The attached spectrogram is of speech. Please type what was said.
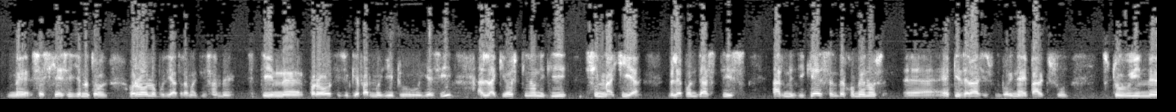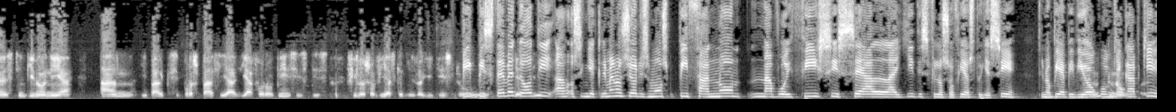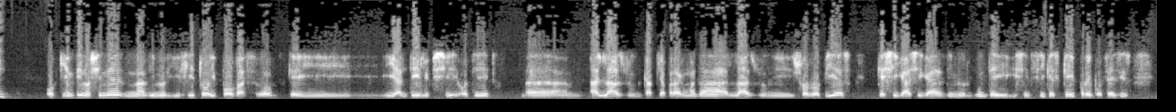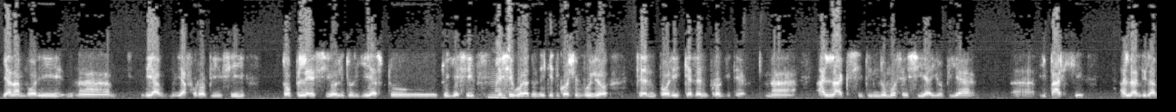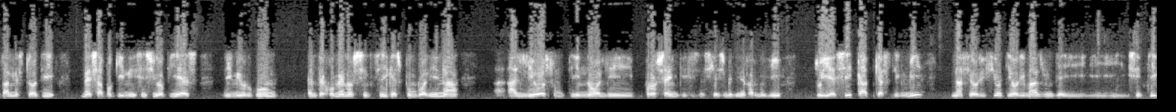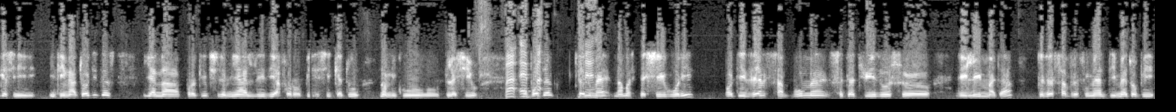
με, σε σχέση και με τον ρόλο που διαδραματίσαμε στην ε, προώθηση και εφαρμογή του ΓΕΣΥ αλλά και ως κοινωνική συμμαχία βλέποντας τις αρνητικές ενδεχομένως ε, επιδράσεις που μπορεί να υπάρξουν στην, ε, στην κοινωνία αν υπάρξει προσπάθεια διαφοροποίησης της φιλοσοφίας και της λογικής του Πι- πιστεύετε ΓΕΣΥ. ότι α, ο συγκεκριμένος διορισμός πιθανόν να βοηθήσει σε αλλαγή της φιλοσοφίας του ΓΕΣΥ, την οποία επιδιώκουν και Νομ- κάποιοι; Ο κίνδυνος είναι να δημιουργηθεί το υπόβαθρο και η, η αντίληψη ότι ε, αλλάζουν κάποια πράγματα, αλλάζουν οι ισορροπίες και σιγά σιγά δημιουργούνται οι, οι συνθήκες και οι προϋποθέσεις για να μπορεί να δια, διαφοροποιηθεί το πλαίσιο λειτουργίας του, του ΓΕΣΥ. Μάλιστα. Και σίγουρα το Διοικητικό Συμβούλιο δεν μπορεί και δεν πρόκειται να αλλάξει την νομοθεσία η οποία α, υπάρχει, αλλά αντιλαμβάνεστε ότι μέσα από κινήσεις οι οποίες δημιουργούν ενδεχομένως συνθήκες που μπορεί να α, αλλοιώσουν την όλη προσέγγιση σε σχέση με την εφαρμογή του ΙΕΣΥ κάποια στιγμή να θεωρηθεί ότι οριμάζουν και οι, οι, οι συνθήκες, οι, οι δυνατότητες για να προκύψει μια άλλη διαφοροποίηση και του νομικού πλαισίου. Πα- ε, Οπότε πα- θέλουμε ναι. να είμαστε σίγουροι ότι δεν θα μπούμε σε τέτοιου είδους ε, διλήμματα και δεν θα βρεθούμε αντιμέτωποι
